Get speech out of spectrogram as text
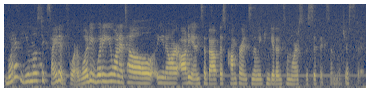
what are you most excited for? What do what do you want to tell you know our audience about this conference, and then we can get into more specifics and logistics.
